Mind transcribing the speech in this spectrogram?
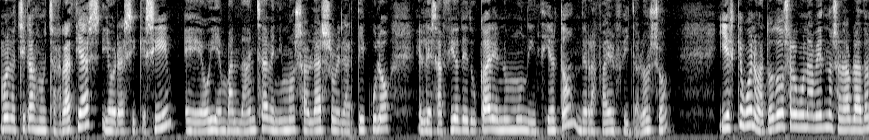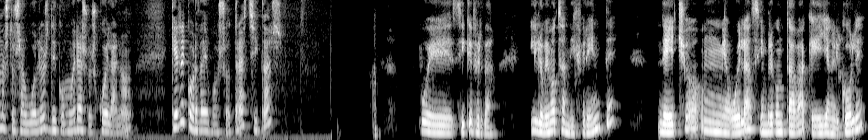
Bueno chicas, muchas gracias y ahora sí que sí, eh, hoy en Banda Ancha venimos a hablar sobre el artículo El desafío de educar en un mundo incierto de Rafael Feito Alonso. Y es que bueno, a todos alguna vez nos han hablado nuestros abuelos de cómo era su escuela, ¿no? ¿Qué recordáis vosotras, chicas? Pues sí que es verdad. Y lo vemos tan diferente. De hecho, mm, mi abuela siempre contaba que ella en el cole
